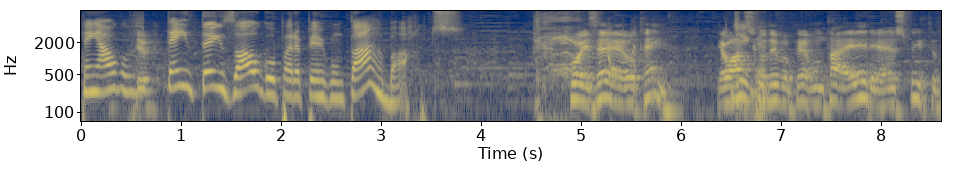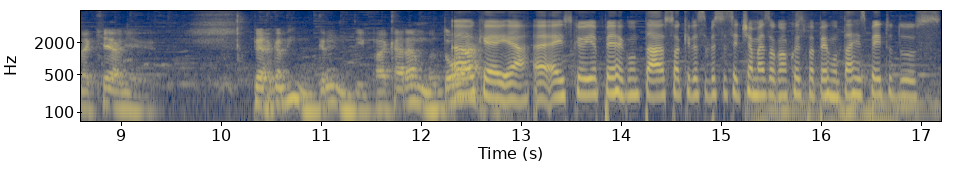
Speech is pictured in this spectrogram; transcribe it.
Tem algo. Eu- Tem, tens algo para perguntar, Bart? Pois é, eu tenho. Eu acho Diga. que eu devo perguntar a ele a respeito daquele pergaminho grande pra caramba, Ah, dourado. ok, é. é. é isso que eu ia perguntar. Só queria saber se você tinha mais alguma coisa pra perguntar a respeito dos.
